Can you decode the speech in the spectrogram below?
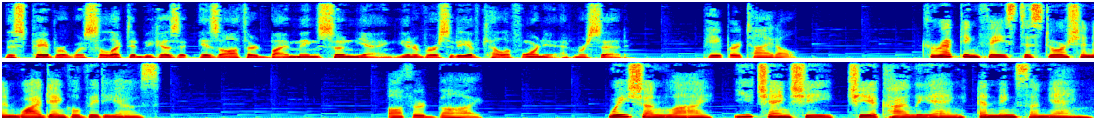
This paper was selected because it is authored by Ming-Hsuan Yang, University of California at Merced. Paper title Correcting Face Distortion in Wide Angle Videos. Authored by Weisheng Lai, YiChang Shih, Chia-Kai Liang, and Ming-Hsuan Yang.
